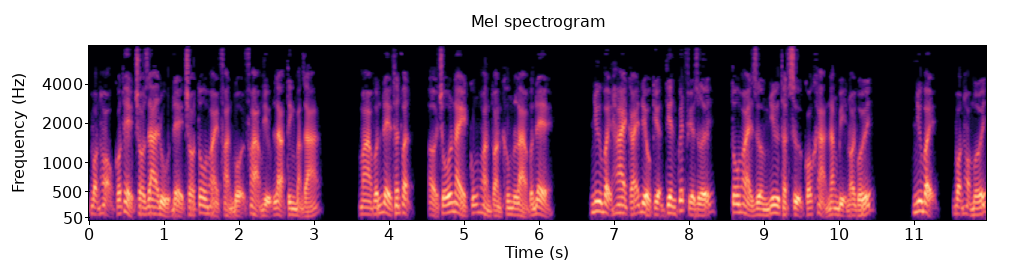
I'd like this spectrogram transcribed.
bọn họ có thể cho ra đủ để cho tô hoài phản bội phạm hiệu lạ tình bản giá. Mà vấn đề thân phận, ở chỗ này cũng hoàn toàn không là vấn đề. Như vậy hai cái điều kiện tiên quyết phía dưới, tô hoài dường như thật sự có khả năng bị nói với. Như vậy, bọn họ mới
